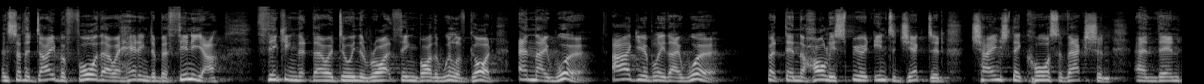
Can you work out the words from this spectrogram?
And so the day before, they were heading to Bithynia, thinking that they were doing the right thing by the will of God. And they were. Arguably, they were. But then the Holy Spirit interjected, changed their course of action, and then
